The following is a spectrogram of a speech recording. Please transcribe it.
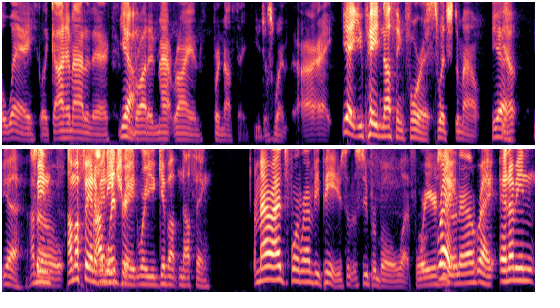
away, like got him out of there, Yeah. and brought in Matt Ryan for nothing. You just went, all right, Yeah, you paid nothing for it. switched him out. Yeah. Yep. Yeah. I mean, I'm a fan of I'm any with it. trade where you give up nothing. Matt Ryan's former MVP. He was in the Super Bowl, what, four years right, ago now? Right. And I mean,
